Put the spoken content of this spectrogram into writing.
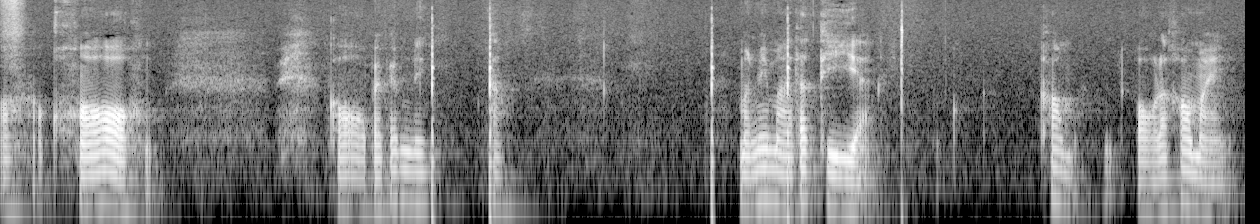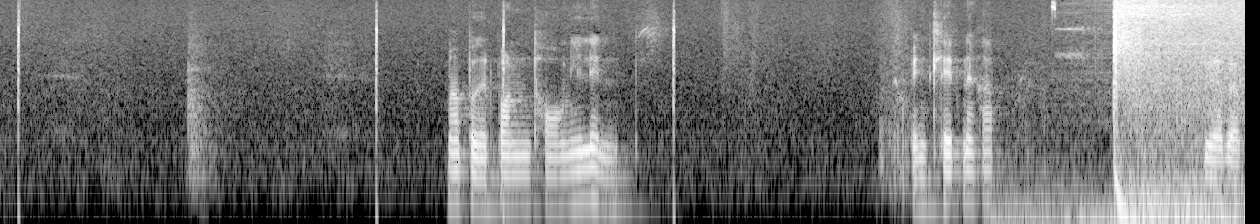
อ๋อเอาคออกคอออกไปแป๊บนึงมันไม่มาสักทีอะ เข้าออกแล้วเข้าใหม่ มาเปิดบอลทองนี่เล่น เป็นเคล็ดนะครับเผื่อแบบ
